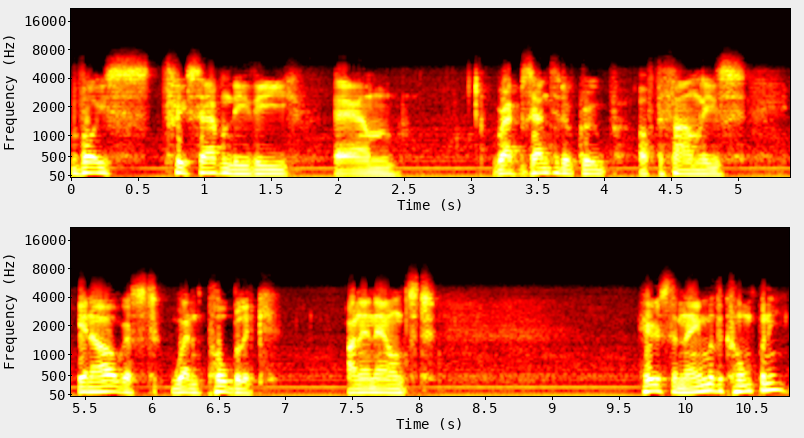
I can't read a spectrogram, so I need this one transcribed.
Voice 370, the um, representative group of the families, in August went public and announced here's the name of the company.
